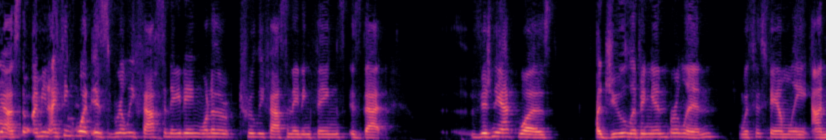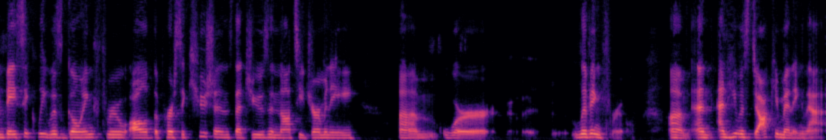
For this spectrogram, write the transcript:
Yeah, Um, so I mean, I think what is really fascinating, one of the truly fascinating things is that Vishniac was a Jew living in Berlin with his family and basically was going through all of the persecutions that Jews in Nazi Germany um, were living through. Um, and, and he was documenting that.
